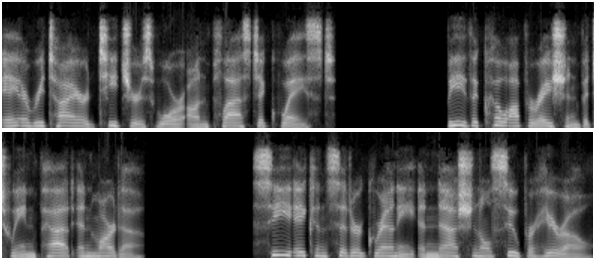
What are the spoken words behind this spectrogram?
A. A retired teacher's war on plastic waste. B. The cooperation between Pat and Marta. C. A consider Granny and national superhero.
